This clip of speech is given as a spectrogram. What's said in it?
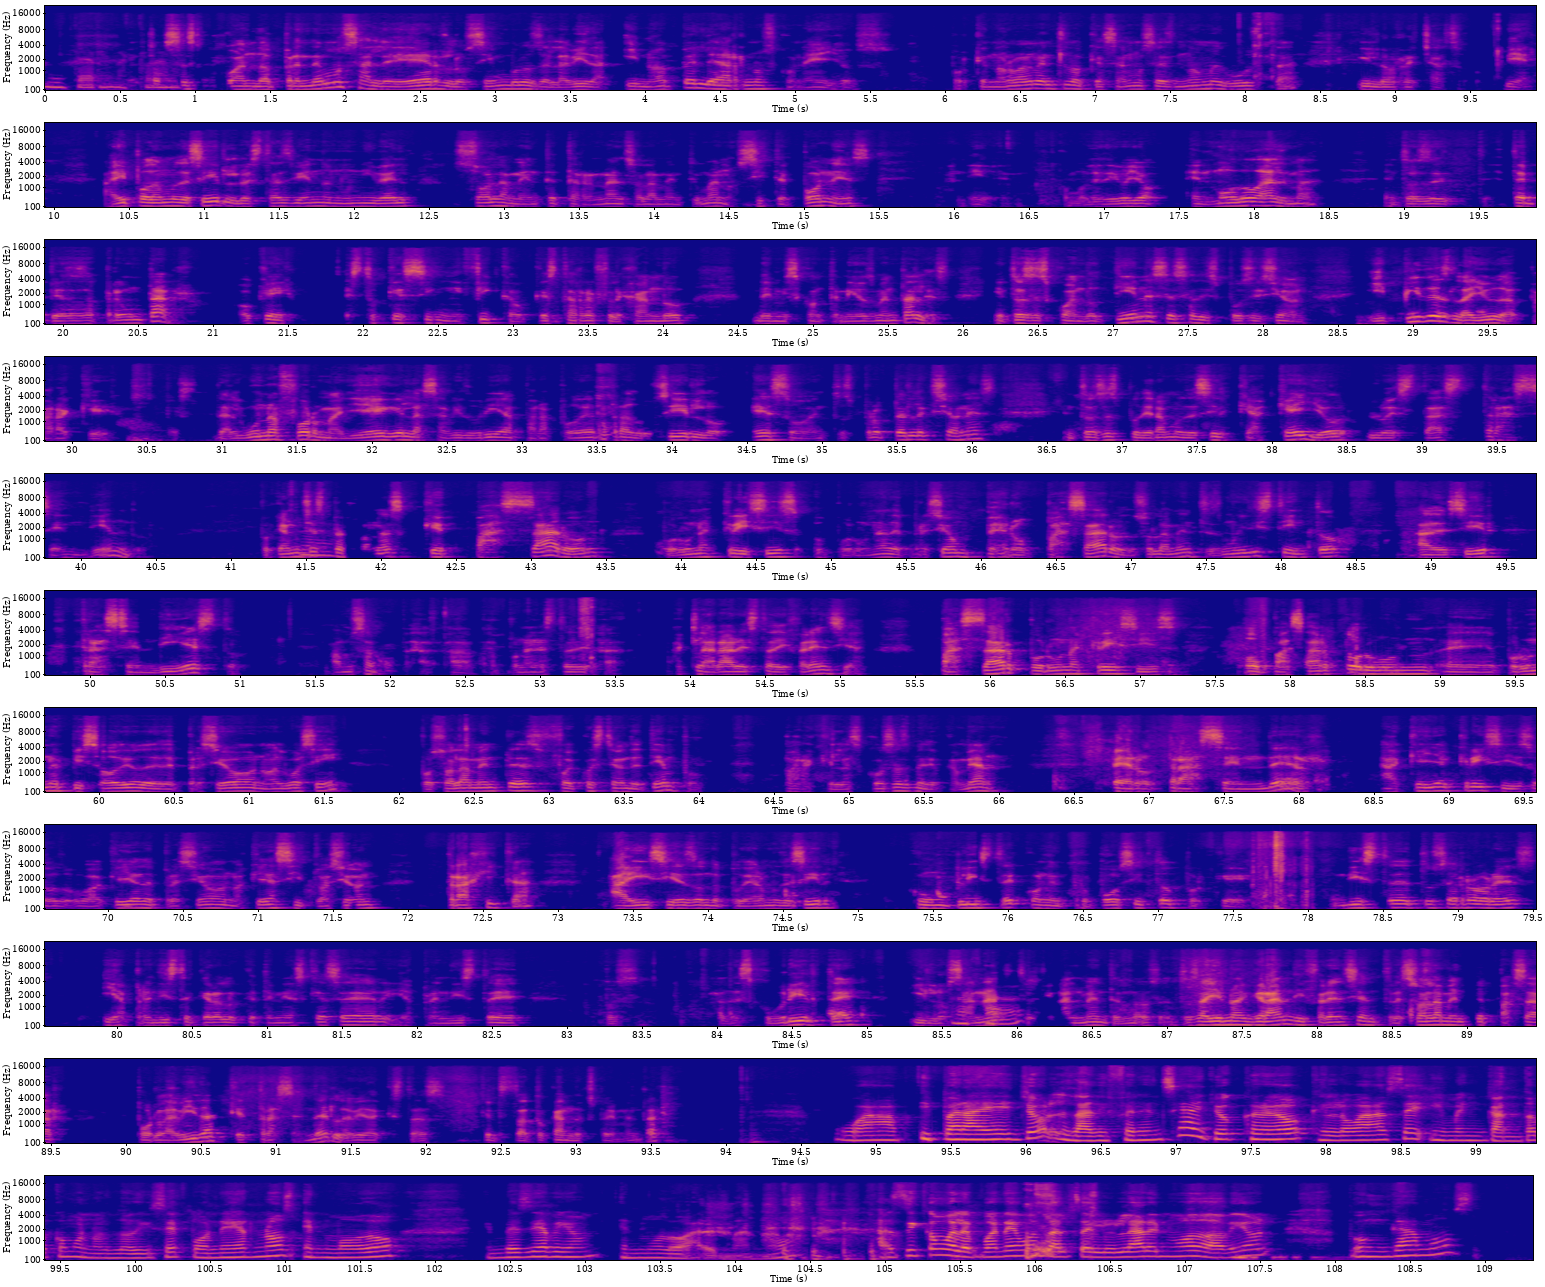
Entonces, cuando aprendemos a leer los símbolos de la vida y no a pelearnos con ellos, porque normalmente lo que hacemos es no me gusta y lo rechazo. Bien, ahí podemos decir, lo estás viendo en un nivel solamente terrenal, solamente humano. Si te pones, como le digo yo, en modo alma, entonces te empiezas a preguntar, ok, ¿esto qué significa o qué está reflejando de mis contenidos mentales? Y entonces cuando tienes esa disposición y pides la ayuda para que pues, de alguna forma llegue la sabiduría para poder traducirlo eso en tus propias lecciones, entonces pudiéramos decir que aquello lo estás trascendiendo. Porque hay muchas personas que pasaron por una crisis o por una depresión, pero pasaron solamente. Es muy distinto a decir, trascendí esto. Vamos a, poner esta, a aclarar esta diferencia. Pasar por una crisis o pasar por un, eh, por un episodio de depresión o algo así, pues solamente fue cuestión de tiempo para que las cosas medio cambiaran. Pero trascender aquella crisis o, aquella depresión o aquella situación trágica, ahí sí es donde pudiéramos decir, cumpliste con el propósito porque aprendiste de tus errores y aprendiste qué era lo que tenías que hacer y aprendiste pues a descubrirte y lo sanaste finalmente. Entonces hay una gran diferencia entre solamente pasar por la vida que trascender la vida que estás que te está tocando experimentar. Wow, y para ello la diferencia yo creo que lo hace y me encantó como nos lo dice ponernos en modo en vez de avión, en modo alma, ¿no? Así como le ponemos al celular en modo avión,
